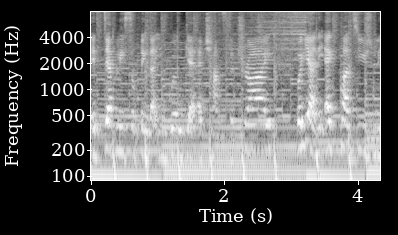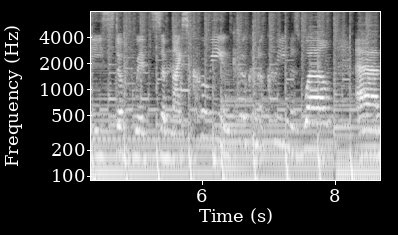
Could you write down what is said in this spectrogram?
it's definitely something that you will get a chance to try. But yeah, the eggplant's usually stuffed with some nice curry and coconut cream as well, um,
